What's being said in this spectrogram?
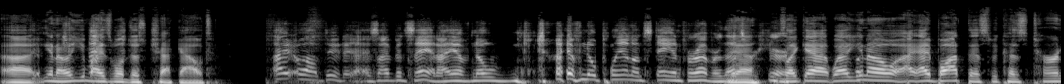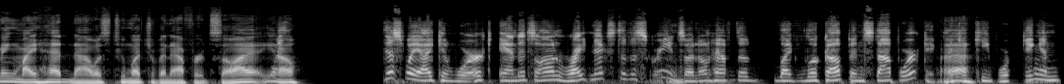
uh, you know, you might as well just check out. I well, dude, as I've been saying, I have no I have no plan on staying forever. That's yeah, for sure. it's like, yeah, well, you know, I, I bought this because turning my head now is too much of an effort. So I, you know, this way I can work and it's on right next to the screen so I don't have to like look up and stop working. I can keep working and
